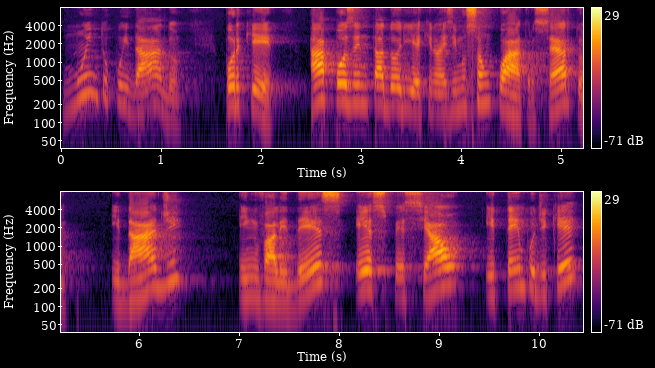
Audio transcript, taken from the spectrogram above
Muito cuidado, porque a aposentadoria que nós vimos são quatro, certo? Idade, invalidez, especial e tempo de quê?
